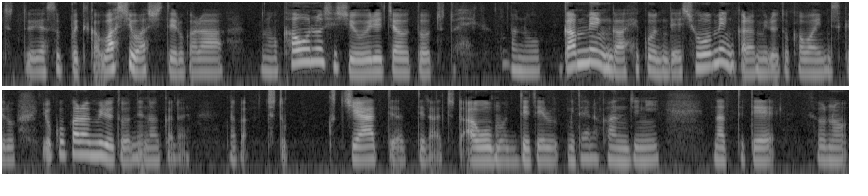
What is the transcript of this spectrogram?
ちょっと安っぽいっていうかワシワシしてるからこの顔の刺繍を入れちゃうとちょっとあの顔面がへこんで正面から見ると可愛いんですけど横から見るとねなんかねなんかちょっと口あってなってなちょっと顎も出てるみたいな感じになっててその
